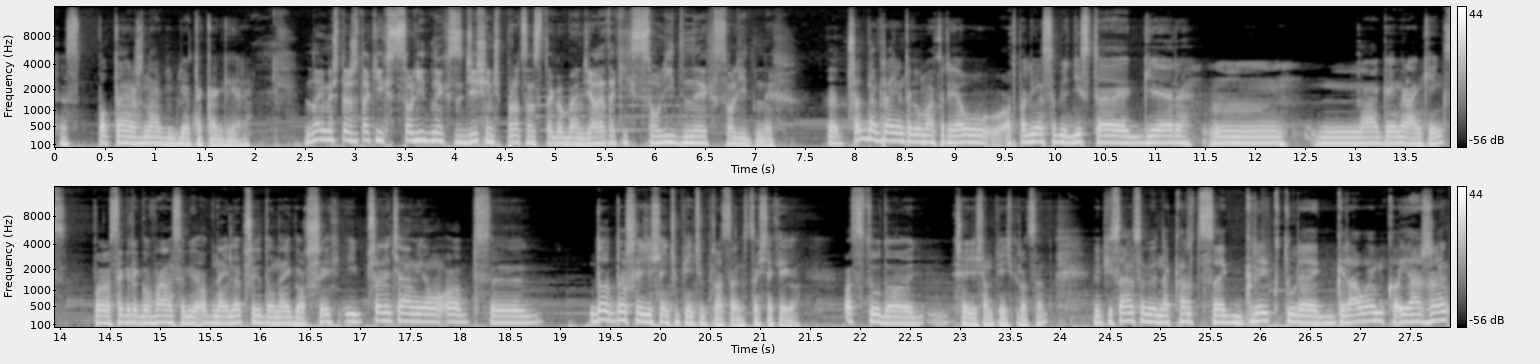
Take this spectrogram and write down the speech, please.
To jest potężna biblioteka gier. No i myślę, że takich solidnych z 10% z tego będzie, ale takich solidnych, solidnych. E, przed nagraniem tego materiału odpaliłem sobie listę gier mm, na Game Rankings. Posegregowałem sobie od najlepszych do najgorszych i przeleciałem ją od y, do, do 65%, coś takiego. Od 100 do 65%. Wypisałem sobie na kartce gry, które grałem, kojarzę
